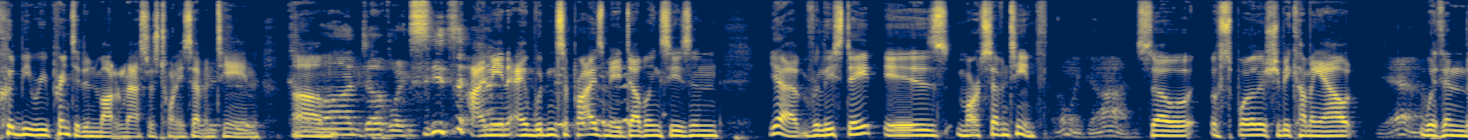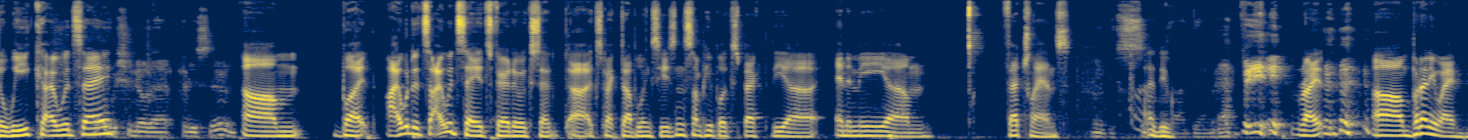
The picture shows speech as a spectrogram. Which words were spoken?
could be reprinted in Modern Masters 2017. Come Um, on, doubling season. I mean, it wouldn't surprise me. Doubling season, yeah, release date is March 17th. oh my god. So spoilers should be coming out Yeah. within the week, I would say. we should know that pretty soon. Um, but I would it's, I would say it's fair to expect uh, expect doubling season. Some people expect the uh, enemy um, fetch lands, gonna be so I'd be- goddamn happy. right? um, but anyway,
